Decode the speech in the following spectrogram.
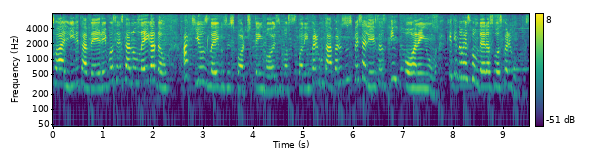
sou a Aline Taveira e você está no Leigadão. Aqui os leigos do esporte têm voz e vocês podem perguntar para os especialistas em porra nenhuma, que tentam responder as suas perguntas.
